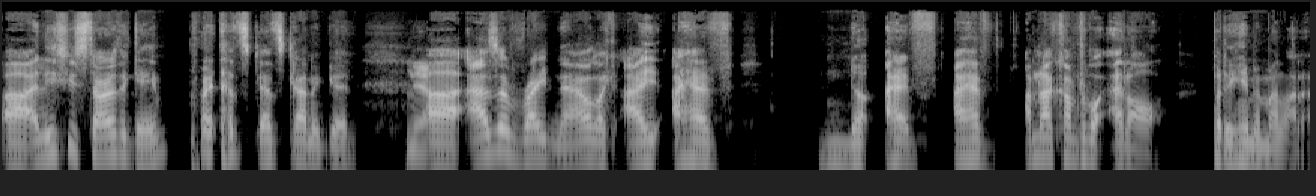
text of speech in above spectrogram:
Uh, at least he started the game, right? That's that's kind of good. Yeah. Uh, as of right now, like I I have no I have I have I'm not comfortable at all putting him in my lineup.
